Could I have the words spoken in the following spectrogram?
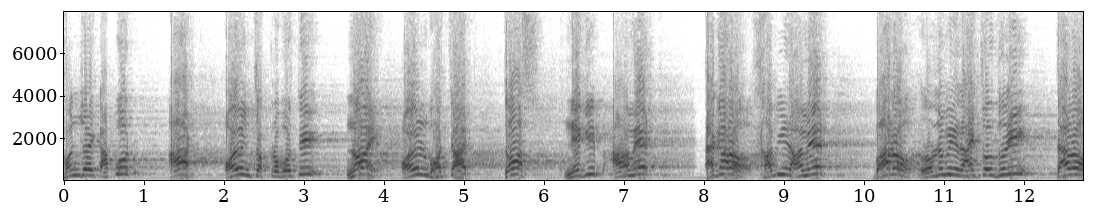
সঞ্জয় কাপুর আট অয়ন চক্রবর্তী নয় অয়ন ভট্টাচ দশ নেগিব আহমেদ এগারো সাবির আহমেদ বারো রণবীর রায়চৌধুরী তেরো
